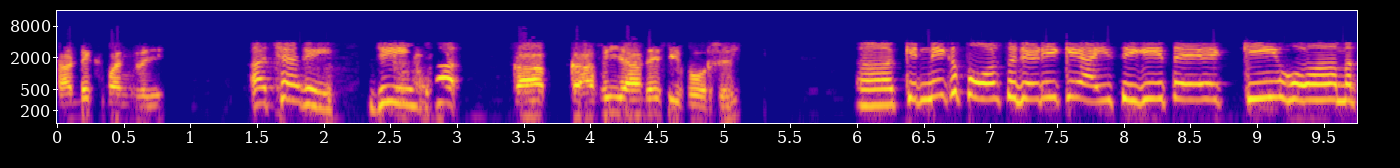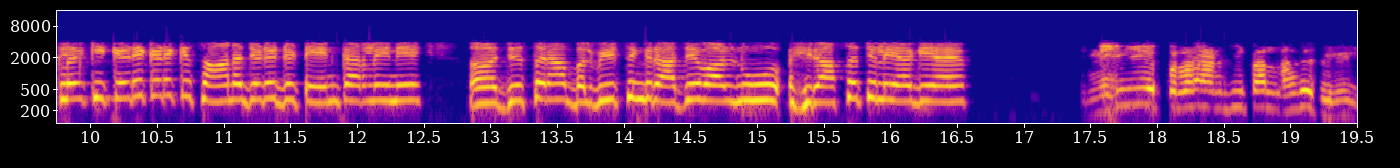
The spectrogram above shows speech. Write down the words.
5:30 ਵਜੇ। ਅੱਛਾ ਜੀ ਜੀ ਕਾਫੀ ਜ਼ਿਆਦਾ ਸੀ ਫੋਰਸ ਅਹ, ਕਿੰਨੀ ਕੁ ਫੋਰਸ ਜਿਹੜੀ ਕਿ ਆਈ ਸੀਗੀ ਤੇ ਕੀ ਮਤਲਬ ਕਿ ਕਿਹੜੇ ਕਿਹੜੇ ਕਿਸਾਨ ਆ ਜਿਹੜੇ ਡਿਟੇਨ ਕਰ ਲਏ ਨੇ? ਜਿਸ ਤਰ੍ਹਾਂ ਬਲਵੀਰ ਸਿੰਘ ਰਾਜੇਵਾਲ ਨੂੰ ਹਿਰਾਸਤ 'ਚ ਲਿਆ ਗਿਆ ਹੈ? ਨਹੀਂ ਪ੍ਰਧਾਨ ਜੀ ਤਾਂ ਲੰਘੇ ਸੀਗੇ ਜੀ।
